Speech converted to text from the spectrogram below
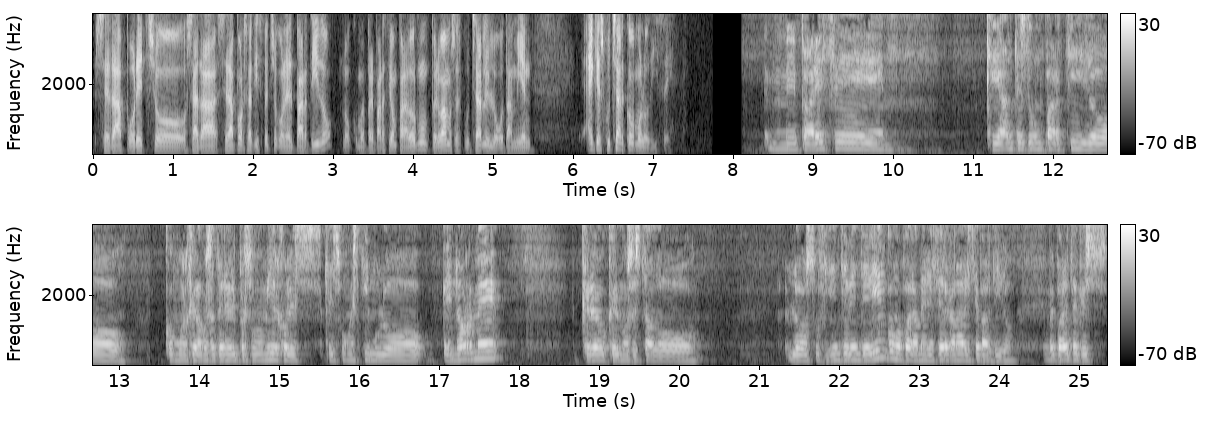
se da por hecho, o sea, se da por satisfecho con el partido, como preparación para Dortmund, pero vamos a escucharlo y luego también hay que escuchar cómo lo dice. Me parece que antes de un partido como el que vamos a tener el próximo miércoles, que es un estímulo enorme. Creo que hemos estado lo suficientemente bien como para merecer ganar este partido. Me parece que es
